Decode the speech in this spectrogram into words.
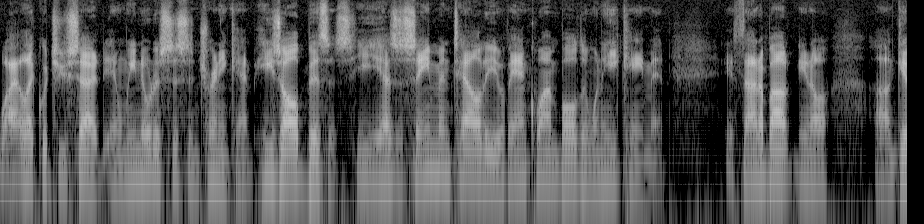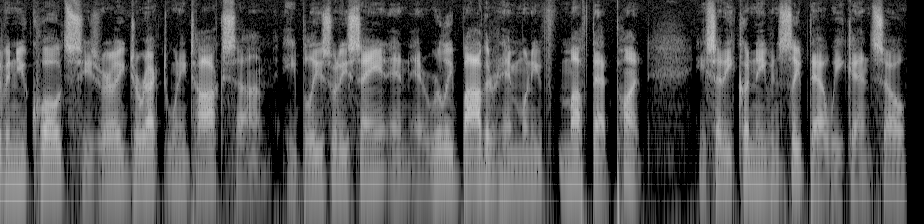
I like what you said, and we noticed this in training camp. He's all business. He has the same mentality of Anquan Boldin when he came in. It's not about you know uh, giving you quotes. He's really direct when he talks. Um, he believes what he's saying, and it really bothered him when he muffed that punt. He said he couldn't even sleep that weekend. So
